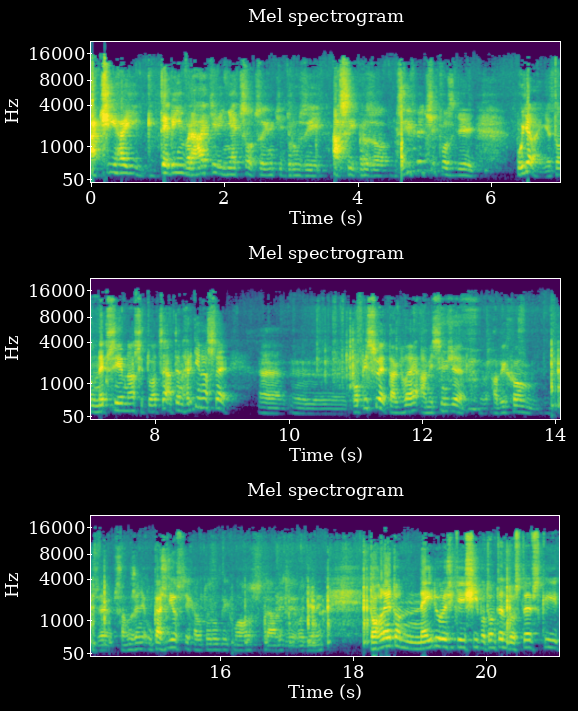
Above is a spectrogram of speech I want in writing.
a číhají, kde by jim vrátili něco, co jim ti druzí asi brzo, dříve či později udělají. Je to nepříjemná situace a ten hrdina se e, e, popisuje takhle a myslím, že abychom, že samozřejmě u každého z těch autorů bych mohl strávit dvě hodiny. Tohle je to nejdůležitější, potom ten Dostevský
